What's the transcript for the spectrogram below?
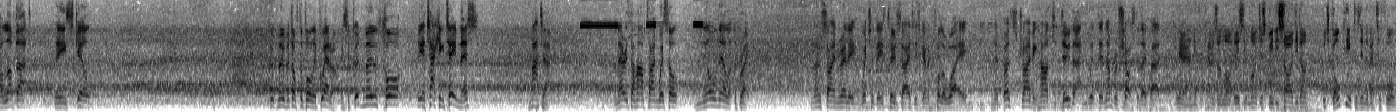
Oh, love that. The skill. Good movement off the ball, Aguero. It's a good move for the attacking team, this. Mata. And there is the half-time whistle, nil-nil at the break. No sign really of which of these two sides is going to pull away, and they're both striving hard to do that with the number of shots that they've had. Yeah, and if it carries on like this, it might just be decided on which goalkeeper's in the better form.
